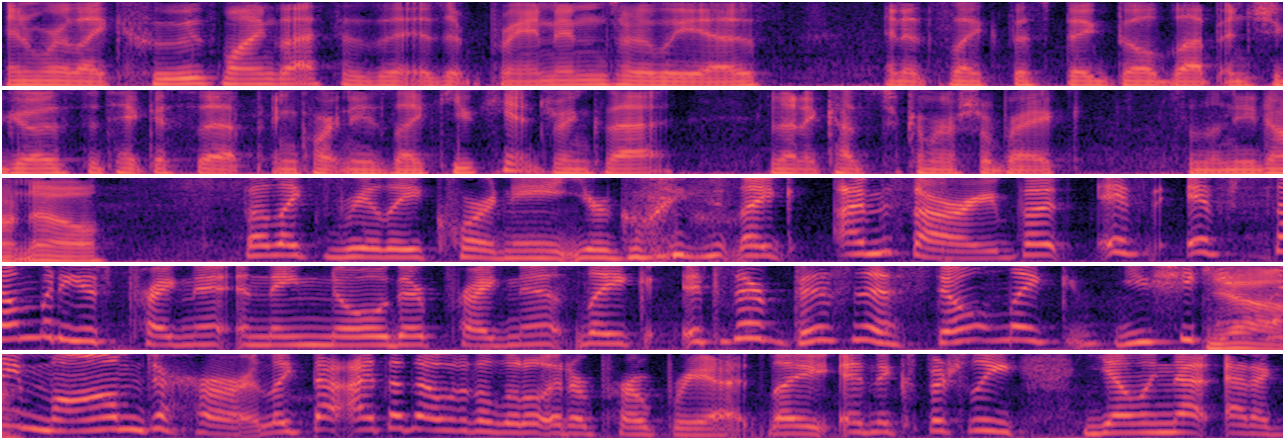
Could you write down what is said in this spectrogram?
and we're like, whose wine glass is it? Is it Brandon's or Leah's? And it's like this big build up, and she goes to take a sip, and Kourtney's like, "You can't drink that." And then it cuts to commercial break. So then you don't know. But like really, Kourtney, you're going like I'm sorry, but if if somebody is pregnant and they know they're pregnant, like it's their business. Don't like you she can't Yeah. say mom to her. Like that I thought that was a little inappropriate. Like and especially yelling that at a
